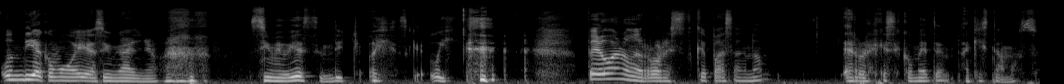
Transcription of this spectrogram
Un día como hoy, hace un año. si me hubiesen dicho, uy, es que, uy. Pero bueno, errores que pasan, ¿no? Errores que se cometen, aquí estamos.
